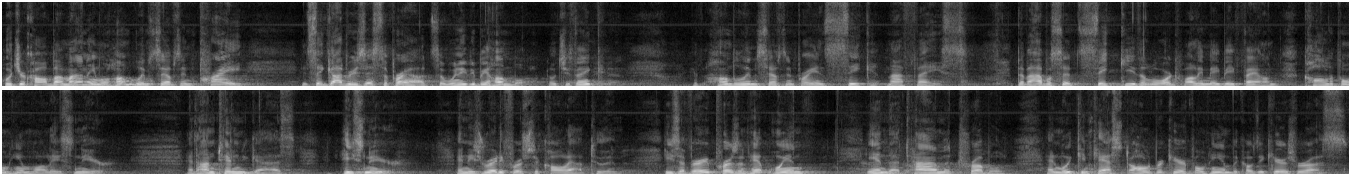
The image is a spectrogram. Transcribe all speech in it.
which are called by my name, will humble themselves and pray, see, God resists the proud, so we need to be humble, don't you think? Humble themselves and pray and seek my face. The Bible said, Seek ye the Lord while he may be found, call upon him while he's near. And I'm telling you guys, he's near, and he's ready for us to call out to him. He's a very present help when? In the time of trouble. And we can cast all of our care upon him because he cares for us.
